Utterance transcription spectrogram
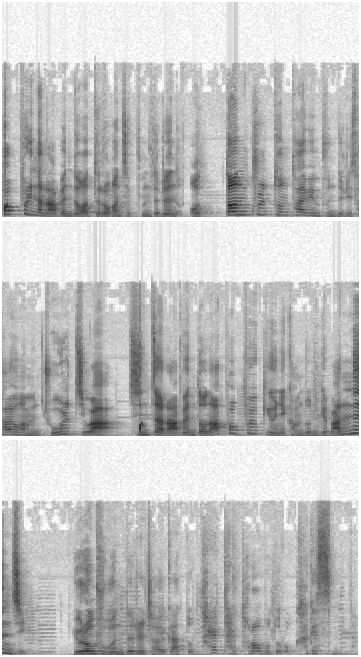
purple이나 라벤더가 들어간 제품들은 어떤 쿨톤 타입인 분들이 사용하면 좋을지와 진짜 라벤더나 purple 기운이 감도는 게 맞는지 이런 부분들을 저희가 또 탈탈 털어보도록 하겠습니다.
